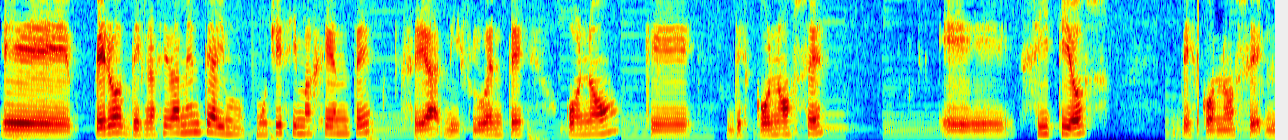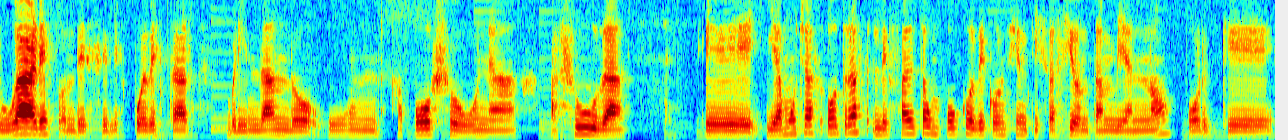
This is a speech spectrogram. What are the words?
Eh, pero desgraciadamente hay muchísima gente, sea disfluente o no, que desconoce eh, sitios, desconoce lugares donde se les puede estar brindando un apoyo, una ayuda, eh, y a muchas otras le falta un poco de concientización también, ¿no? Porque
